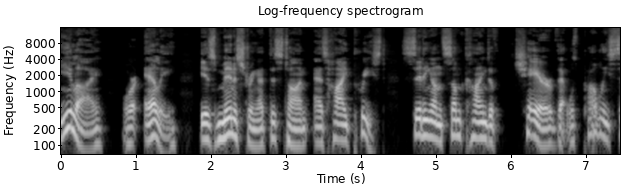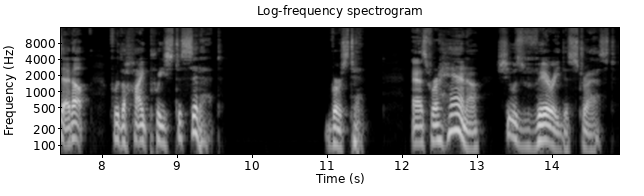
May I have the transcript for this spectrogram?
Eli, or Eli, is ministering at this time as high priest, sitting on some kind of chair that was probably set up for the high priest to sit at. Verse 10. As for Hannah, she was very distressed.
